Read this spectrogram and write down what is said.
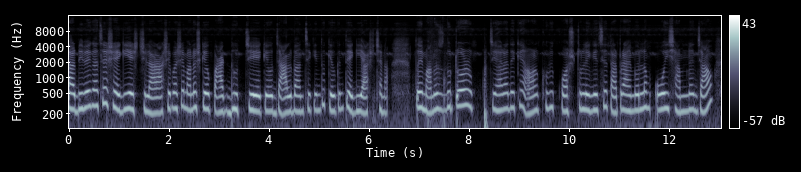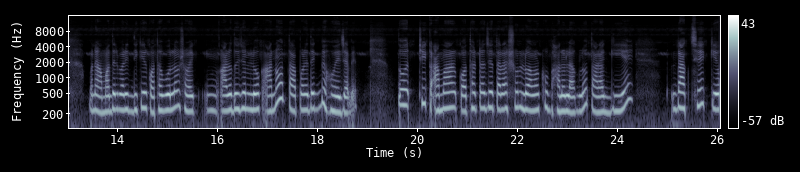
তার বিবেক আছে, সে এগিয়ে এসছিল। আর আশেপাশে মানুষ কেউ পাট ধুচ্ছে, কেউ জাল বাঁধছে, কিন্তু কেউ কিন্তু এগিয়ে আসছে না। তো এই মানুষ দুটোর চেহারা দেখে আমার খুবই কষ্ট লেগেছে। তারপরে আমি বললাম, ওই সামনে যাও মানে আমাদের বাড়ির দিকের কথা বললাম, সবাই আরও দুইজন লোক আনো, তারপরে দেখবে হয়ে যাবে। তো ঠিক আমার কথাটা যে তারা শুনলো আমার খুব ভালো লাগল। তারা গিয়ে ডাকছে, কেউ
